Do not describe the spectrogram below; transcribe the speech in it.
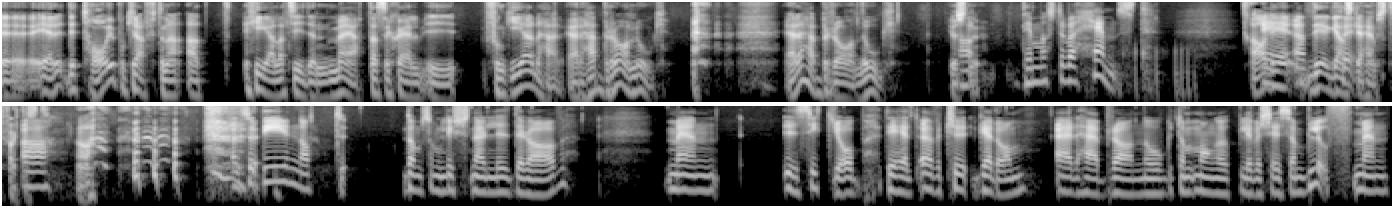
är det, det tar ju på krafterna att hela tiden mäta sig själv i, fungerar det här? Är det här bra nog? är det här bra nog just ja, nu? Det måste vara hemskt. Ja, det, eh, det är ganska för, hemskt faktiskt. Ja. ja. Alltså det är ju något de som lyssnar lider av. Men i sitt jobb, det är jag helt övertygad om, är det här bra nog? De, många upplever sig som bluff. Men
